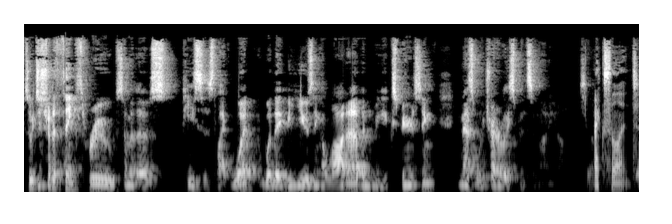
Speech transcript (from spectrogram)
So we just try to think through some of those pieces, like what would they be using a lot of and be experiencing, and that's what we try to really spend some money on. So. Excellent.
